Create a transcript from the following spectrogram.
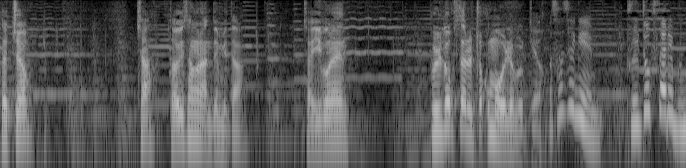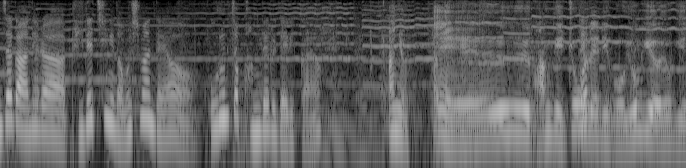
됐죠? 자, 더 이상은 안 됩니다. 자, 이번엔 불독살을 조금만 올려볼게요. 어, 선생님, 불독살이 문제가 아니라 비대칭이 너무 심한데요. 오른쪽 광대를 내릴까요? 아니요 아니 에, 광대 이쪽을 네? 내리고 여기요 여기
